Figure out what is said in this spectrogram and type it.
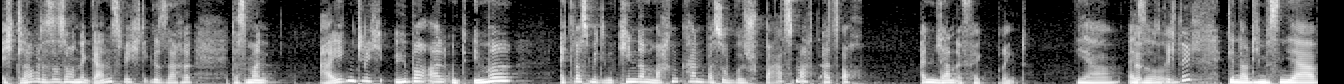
Ich glaube, das ist auch eine ganz wichtige Sache, dass man eigentlich überall und immer etwas mit den Kindern machen kann, was sowohl Spaß macht als auch einen Lerneffekt bringt. Ja, also äh, richtig? Genau, die müssen ja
